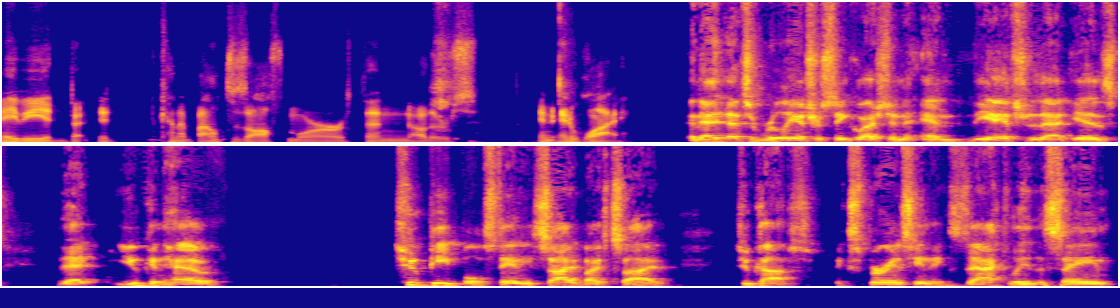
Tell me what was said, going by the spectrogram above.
maybe it it kind of bounces off more than others, and and why? And that, that's a really interesting question, and the answer to that is that you can have two people standing side by side, two cops experiencing exactly the same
